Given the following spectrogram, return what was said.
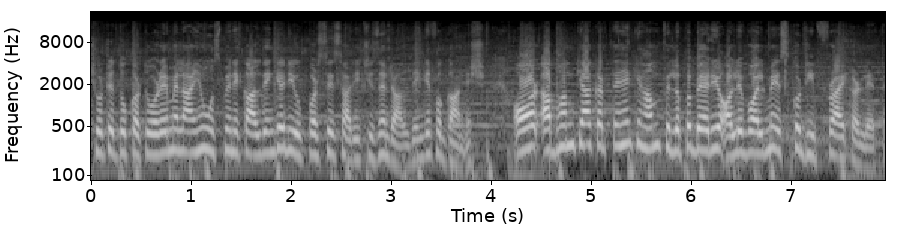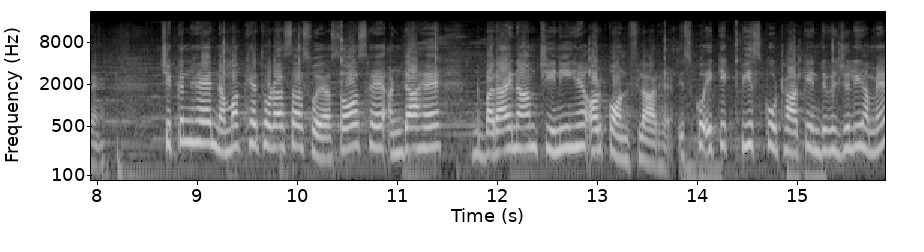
छोटे दो कटोरे में लाई हूँ, उसमें निकाल देंगे और ऊपर से सारी चीज़ें डाल देंगे फॉर गार्निश और अब हम क्या करते हैं कि हम फिलिपो बेरी ऑलिव ऑयल में इसको डीप फ्राई कर लेते हैं। चिकन है, नमक है थोड़ा सा सोया सॉस है, अंडा है बराए नाम चीनी है और कॉर्नफ्लावर है। इसको एक एक पीस को उठा के इंडिविजुअली हमें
